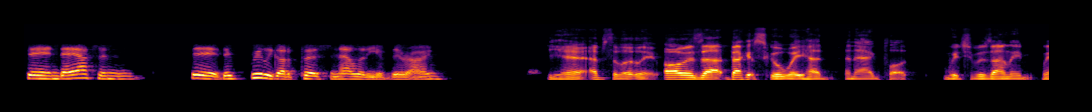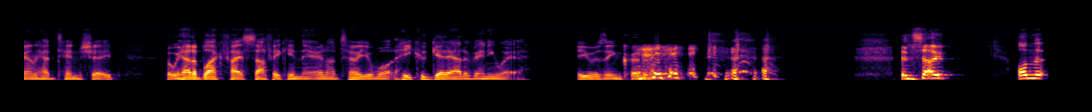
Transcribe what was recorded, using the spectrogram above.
stand out, and they they've really got a personality of their own. Yeah, absolutely. I was uh, back at school. We had an ag plot, which was only we only had ten sheep, but we had a black-faced Suffolk in there, and I tell you what, he could get out of anywhere. He was incredible. and so, on the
